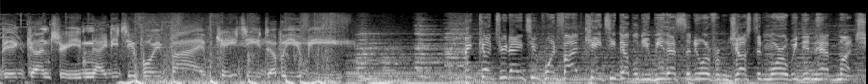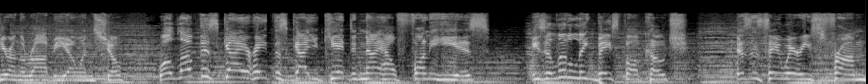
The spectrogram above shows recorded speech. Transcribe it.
Big Country 92.5 KTWB. Country 92.5 KTWB. That's the new one from Justin Moore. We didn't have much here on the Robbie Owens Show. Well, love this guy or hate this guy, you can't deny how funny he is. He's a Little League Baseball coach. Doesn't say where he's from,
